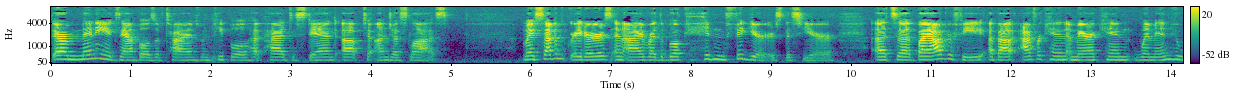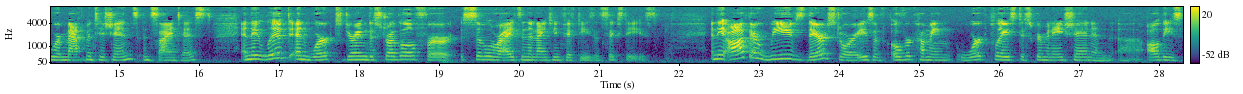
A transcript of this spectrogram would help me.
there are many examples of times when people have had to stand up to unjust laws. My seventh graders and I read the book Hidden Figures this year. Uh, it's a biography about African American women who were mathematicians and scientists and they lived and worked during the struggle for civil rights in the 1950s and 60s. And the author weaves their stories of overcoming workplace discrimination and uh, all these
